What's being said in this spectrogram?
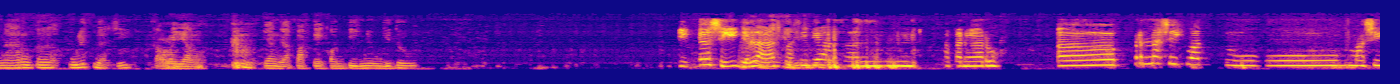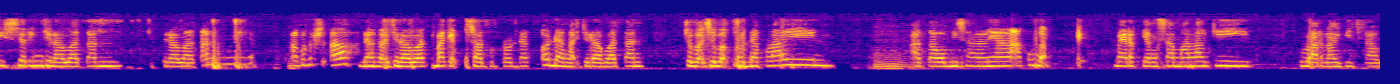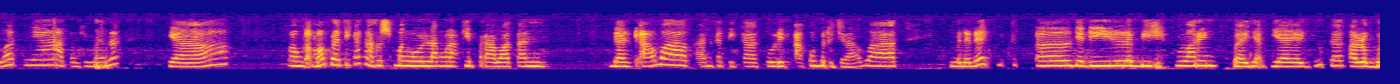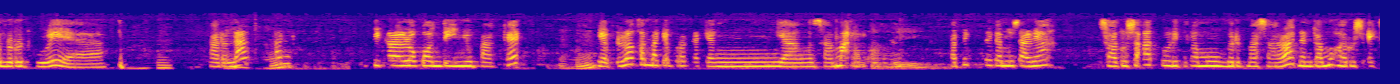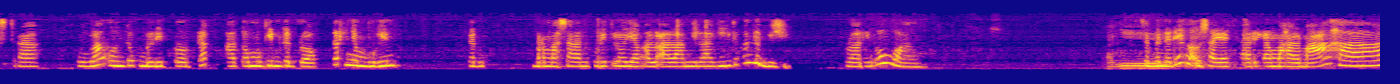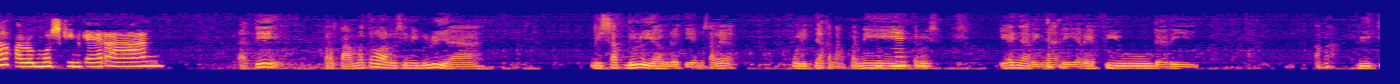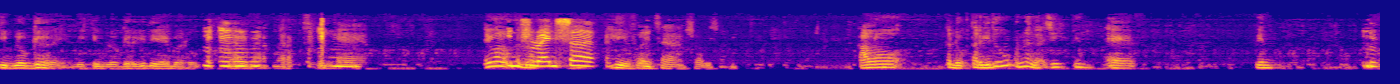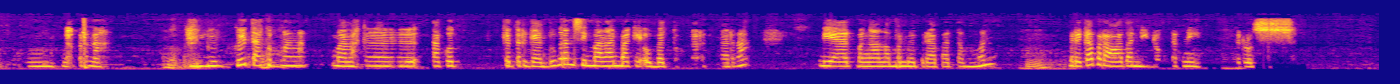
pengaruh ke kulit nggak sih? Kalau yang yang nggak pakai continue gitu, Iya sih jelas Kayak pasti gitu. dia akan akan ngaruh. Eh pernah sih waktu masih sering jerawatan jerawatan aku terus ah udah nggak jerawat pakai satu produk oh udah nggak jerawatan coba-coba produk lain hmm. atau misalnya aku nggak merek yang sama lagi keluar lagi jerawatnya atau gimana ya mau nggak mau berarti kan harus mengulang lagi perawatan dari awal kan ketika kulit aku berjerawat. Sebenarnya eh, jadi lebih ngeluarin banyak biaya juga kalau menurut gue ya. Karena kan ketika lo continue pakai Hmm. ya lo akan pakai produk yang yang sama. Gitu kan. Tapi ketika misalnya suatu saat kulit kamu bermasalah dan kamu harus ekstra uang untuk beli produk atau mungkin ke dokter nyembuhin ke permasalahan kulit lo yang lo alami lagi itu kan lebih keluarin uang. Lagi Sebenarnya nggak usah ya cari yang mahal-mahal kalau mau skincarean. berarti pertama tuh harus ini dulu ya, riset dulu ya berarti ya. Misalnya kulitnya kenapa nih, Mhm. terus dia nyari-nyari review dari apa beauty blogger ya, beauty blogger gitu ya baru merek-merek skincare. Tapi kalau Influencer. Eh, influencer, sorry sorry. Kalau ke dokter gitu kamu pernah nggak sih, Pin? Eh, Pin, nggak pernah. nggak pernah. gue takut malah malah ke takut ketergantungan sih malahan pakai obat dokter karena lihat pengalaman beberapa temen Hmm. mereka perawatan di dokter nih terus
